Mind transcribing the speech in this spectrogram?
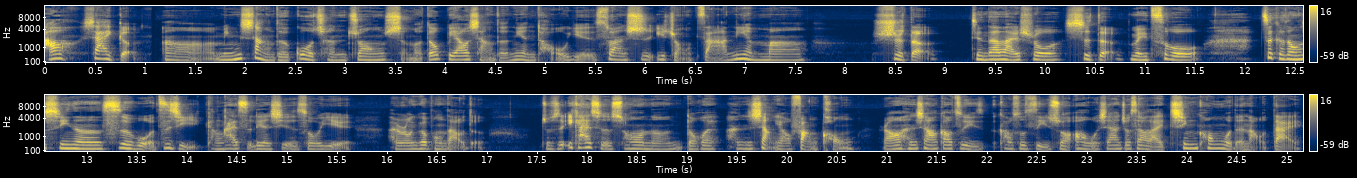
好，下一个，呃，冥想的过程中什么都不要想的念头，也算是一种杂念吗？是的，简单来说，是的，没错。这个东西呢，是我自己刚开始练习的时候也很容易会碰到的。就是一开始的时候呢，你都会很想要放空，然后很想要告自己，告诉自己说：“哦，我现在就是要来清空我的脑袋。”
